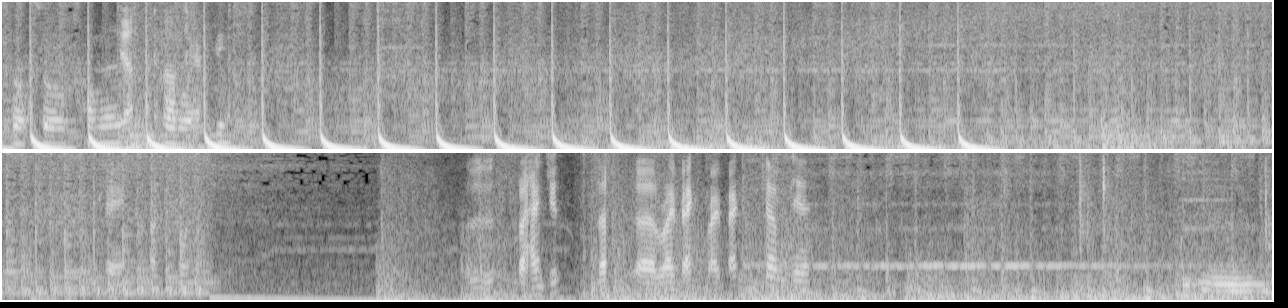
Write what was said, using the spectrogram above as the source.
Fox or Comet. Yeah, or I'm here. what. Okay. left front. Uh, Behind you. Left. Uh, right back. Right back. Jump there. Mm.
